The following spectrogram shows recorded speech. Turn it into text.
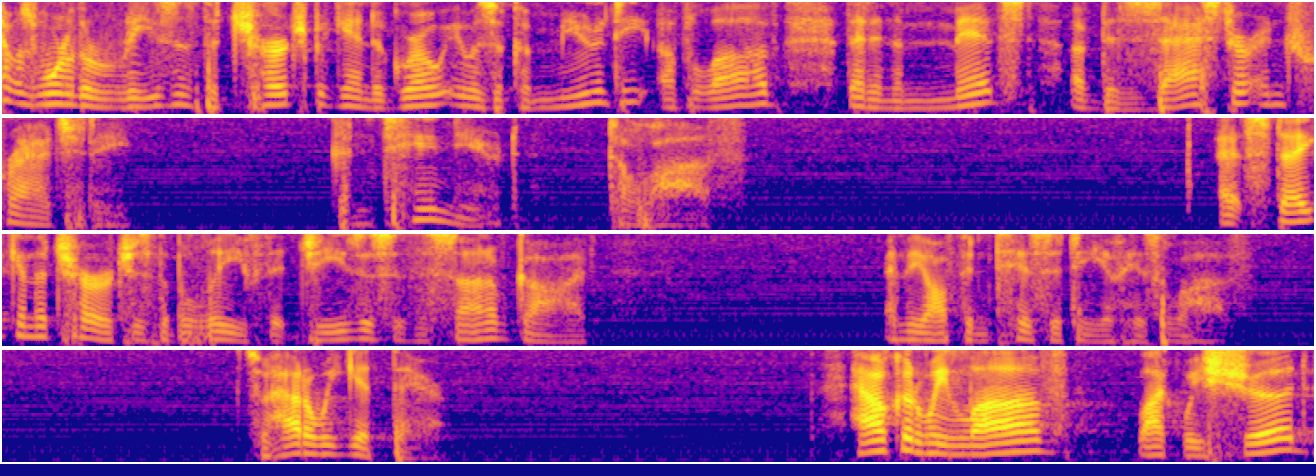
That was one of the reasons the church began to grow. It was a community of love that, in the midst of disaster and tragedy, continued to love. At stake in the church is the belief that Jesus is the Son of God and the authenticity of his love. So, how do we get there? How can we love like we should?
